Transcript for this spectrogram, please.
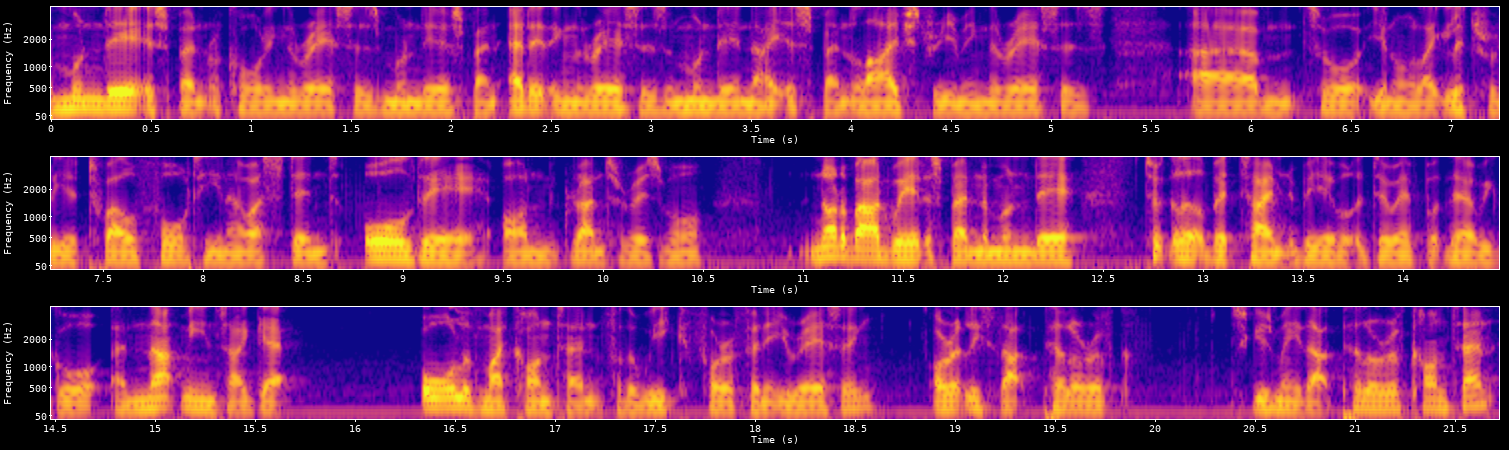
Monday is spent recording the races, Monday is spent editing the races, and Monday night is spent live streaming the races. Um, so, you know, like literally a 12, 14 hour stint all day on Gran Turismo. Not a bad way to spend a Monday. Took a little bit of time to be able to do it, but there we go. And that means I get all of my content for the week for Affinity Racing, or at least that pillar of, excuse me, that pillar of content.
